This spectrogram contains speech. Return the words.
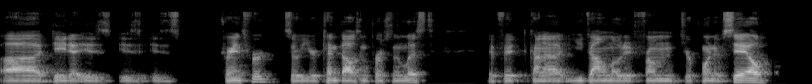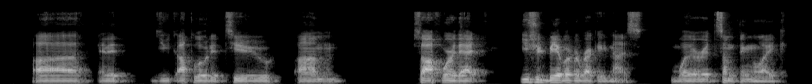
uh, data is is is transferred. So your 10,000 person list, if it kind of you download it from your point of sale uh, and it you upload it to um, software that you should be able to recognize whether it's something like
